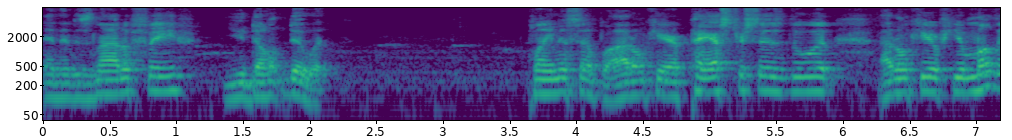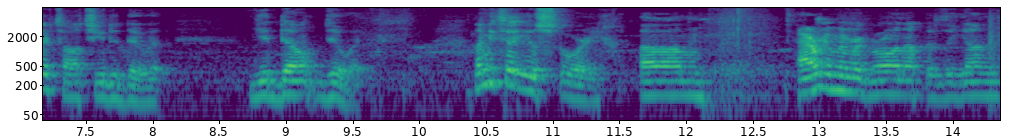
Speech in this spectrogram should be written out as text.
and it is not of faith, you don't do it. Plain and simple. I don't care if pastor says do it. I don't care if your mother taught you to do it. You don't do it. Let me tell you a story. Um, I remember growing up as a young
